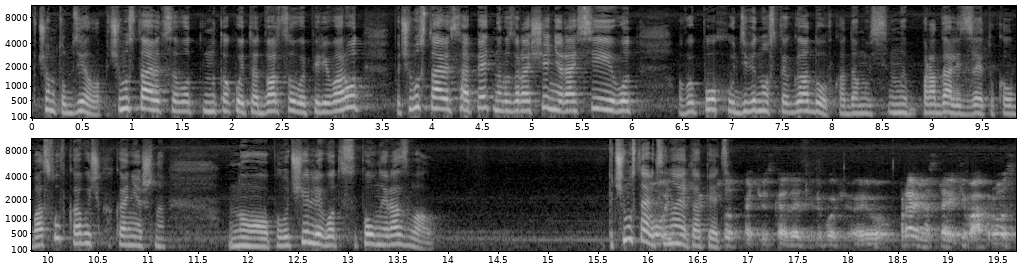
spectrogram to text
в чем тут дело? Почему ставится вот на какой-то дворцовый переворот? Почему ставится опять на возвращение России вот в эпоху 90-х годов, когда мы, мы продались за эту колбасу, в кавычках, конечно, но получили вот полный развал. Почему ставится Ой, на это опять? Хочу сказать, Любовь. Э, правильно ставите вопрос,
